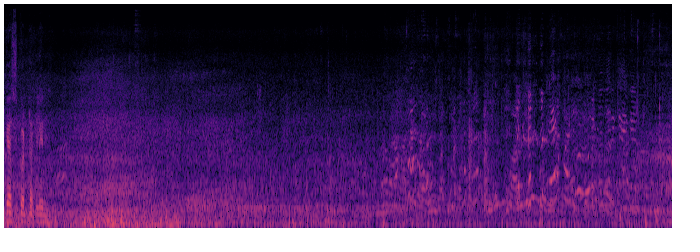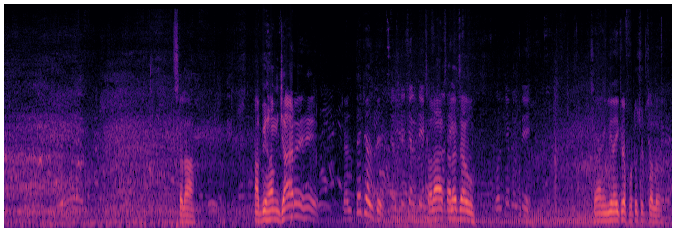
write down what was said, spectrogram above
काय सुकट टाकली चला. अभी हम जा रहे हैं. चलते चलते. चलते चलते चला चालत जाऊ. बोलते बोलते. चला निघली ना इकडे फोटोशूट चालू आहे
